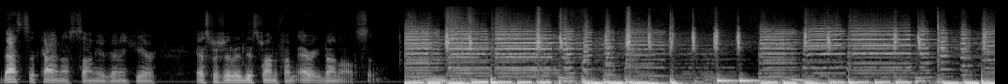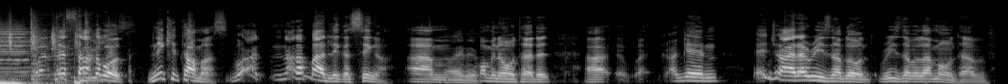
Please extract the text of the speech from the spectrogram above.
that's the kind of song you're going to hear, especially this one from Eric Donaldson. Well, let's talk about Nicky Thomas. What? Not a bad little singer. Um, No, coming out of the uh, again, enjoyed a reasonable reasonable amount of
